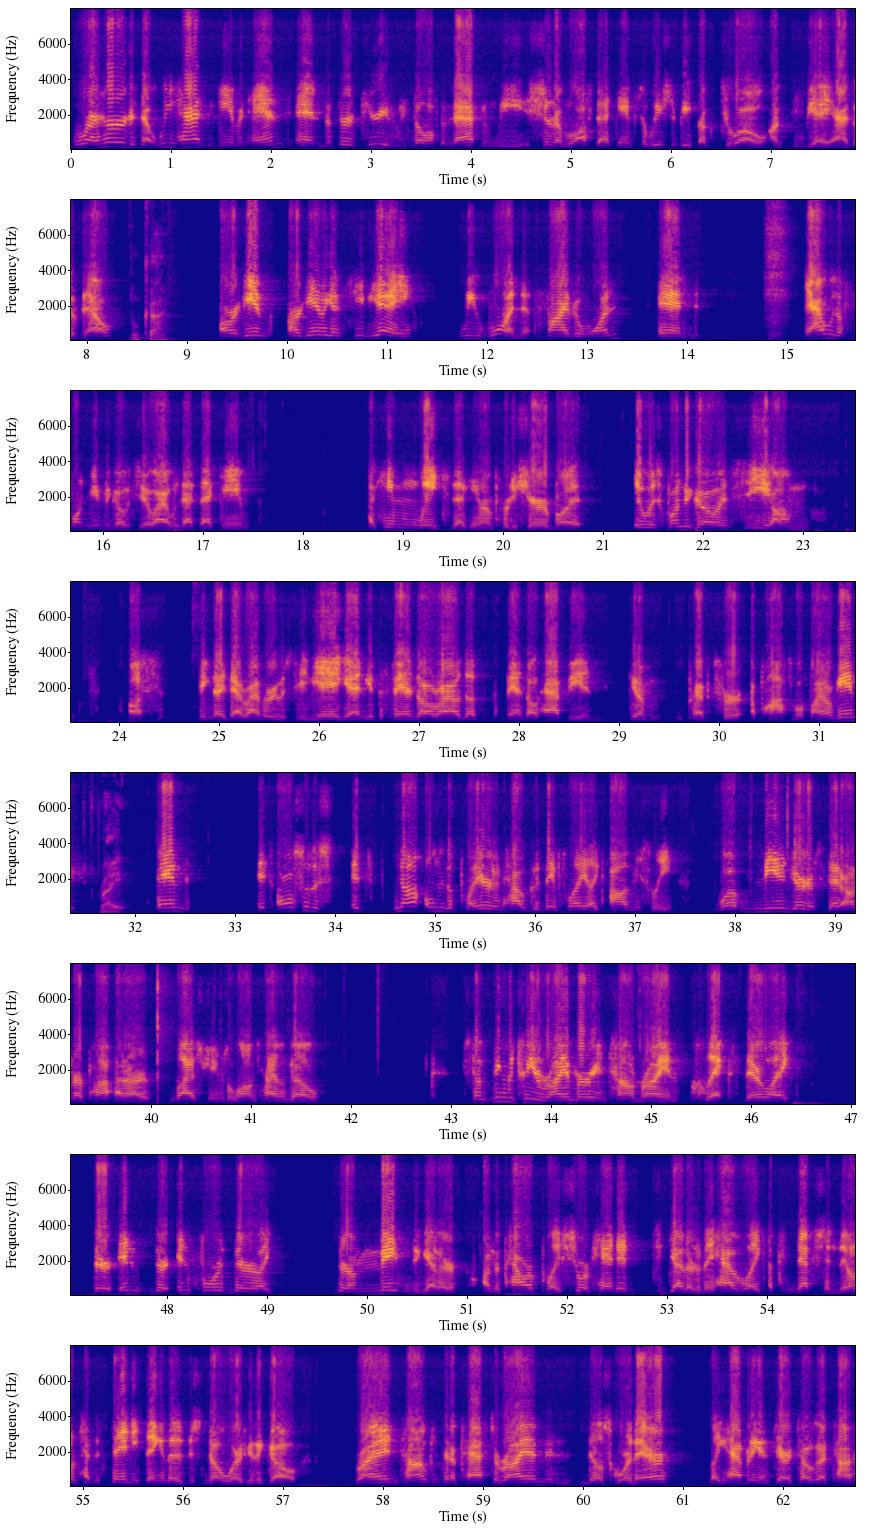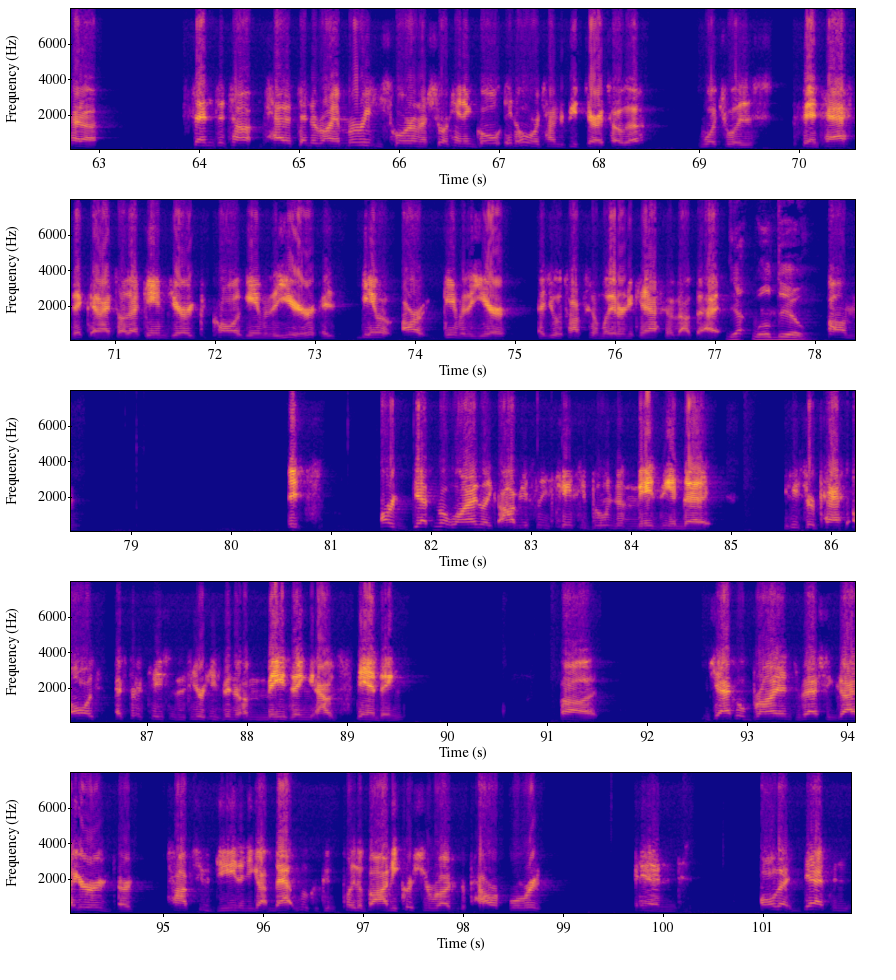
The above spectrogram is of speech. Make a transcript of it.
what I heard is that we had the game in hand, and the third period we fell off the map, and we shouldn't have lost that game. So we should be up 2-0 on CBA as of now. Okay. Our game, our game against CBA, we won five to one, and that was a fun game to go to. I was at that game. I came late to that game, I'm pretty sure, but it was fun to go and see um, us ignite that rivalry with CBA again, get the fans all riled up, get the fans all happy, and get them prepped for a possible final game. Right. And it's also the it's not only the players and how good they play. Like obviously, what me and Jared have said on our po- on our live streams a long time ago. Something between Ryan Murray and Tom Ryan clicks. They're like they're in they're in for they're like they're amazing together on the power play, shorthanded together. They have like a connection. They don't have to say anything, and they just know where it's going to go. Ryan, Tom can send a pass to Ryan, and they'll score there, like happening in Saratoga. Tom had a send to Tom, had to send to Ryan Murray. He scored on a shorthanded goal in overtime to beat Saratoga, which was fantastic. And I saw that game. Jared could call it game of the year, It's game of our game of the year. As you will talk to him later, and you can ask him about that Yeah, we'll do. um, it's our depth in the line, like obviously Casey Boone's amazing in that he surpassed all expectations this year. He's been amazing, outstanding. Uh, Jack O'Brien, Sebastian Geiger are top two D. Then you got Matt Luke who can play the body, Christian Rogers, the power forward, and all that depth. And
